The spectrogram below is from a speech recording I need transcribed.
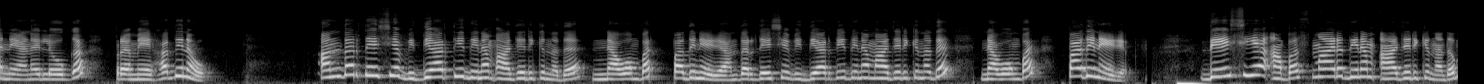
തന്നെയാണ് ലോക പ്രമേഹ ദിനവും അന്തർദേശീയ വിദ്യാർത്ഥി ദിനം ആചരിക്കുന്നത് നവംബർ പതിനേഴ്. അന്തർദേശീയ വിദ്യാർത്ഥി ദിനം ആചരിക്കുന്നത് നവംബർ പതിനേഴ്. ദേശീയ അപസ്മാര ദിനം ആചരിക്കുന്നതും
